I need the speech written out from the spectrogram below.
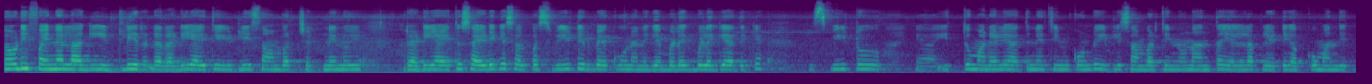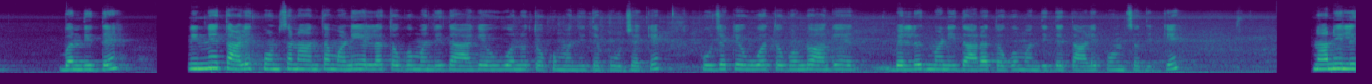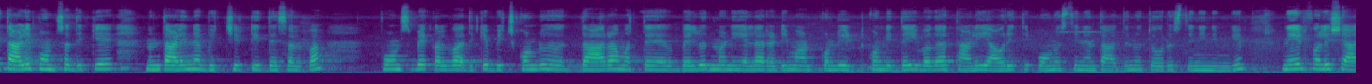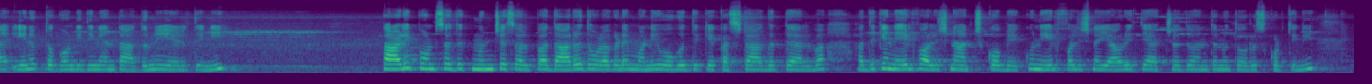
ನೋಡಿ ಫೈನಲ್ ಆಗಿ ಇಡ್ಲಿ ರೆಡಿ ಆಯಿತು. ಇಡ್ಲಿ, ಸಾಂಬಾರು, ಚಟ್ನಿನೂ ರೆಡಿ ಆಯಿತು. ಸೈಡಿಗೆ ಸ್ವಲ್ಪ ಸ್ವೀಟ್ ಇರಬೇಕು ನನಗೆ. ಬೆಳಗ್ಗೆ ಬೆಳಗ್ಗೆ ಅದಕ್ಕೆ ಸ್ವೀಟು ಇತ್ತು ಮನೇಲಿ ಅದನ್ನೇ ತಿನ್ಕೊಂಡು ಇಡ್ಲಿ ಸಾಂಬಾರು ತಿನ್ನೋಣ ಅಂತ ಎಲ್ಲ ಪ್ಲೇಟಿಗೆ ಹಾಕ್ಕೊಂಬಂದಿ, ಬಂದಿದ್ದೆ. ನಿನ್ನೆ ತಾಳಿಗೆ ಪೋಣಿಸೋಣ ಅಂತ ಮಣಿ ಎಲ್ಲ ತೊಗೊಂಬಂದಿದ್ದೆ, ಹಾಗೆ ಹೂವನ್ನು ತೊಗೊಂಬಂದಿದ್ದೆ ಪೂಜೆಗೆ ಪೂಜೆಗೆ ಹೂವು ತೊಗೊಂಡು ಹಾಗೆ ಬೆಲ್ಲದ ಮಣಿ, ದಾರ ತೊಗೊಂಬಂದಿದ್ದೆ ತಾಳಿ ಪೋಣಿಸೋದಕ್ಕೆ. ನಾನು ಇಲ್ಲಿ ತಾಳಿ ಪೋಣಿಸೋದಕ್ಕೆ, ನನ್ನ ತಾಳಿನ ಬಿಚ್ಚಿಟ್ಟಿದ್ದೆ ಸ್ವಲ್ಪ. ಪೋಣಿಸ್ಬೇಕಲ್ವ? ಅದಕ್ಕೆ ಬಿಚ್ಕೊಂಡು ದಾರ ಮತ್ತು ಬೆಲ್ಲದ ಮಣಿ ಎಲ್ಲ ರೆಡಿ ಮಾಡಿಕೊಂಡು ಇಟ್ಕೊಂಡಿದ್ದೆ. ಇವಾಗ ತಾಳಿ ಯಾವ ರೀತಿ ಪೋಣಿಸ್ತೀನಿ ಅಂತ ಅದನ್ನು ತೋರಿಸ್ತೀನಿ ನಿಮಗೆ. ನೇಲ್ ಪಾಲಿಶ್ ಯಾ ಏನಕ್ಕೆ ತೊಗೊಂಡಿದ್ದೀನಿ ಅಂತ ಅದನ್ನು ಹೇಳ್ತೀನಿ. ತಾಳಿ ಪೋಣಿಸೋದಕ್ಕೆ ಮುಂಚೆ ಸ್ವಲ್ಪ ದಾರದ ಒಳಗಡೆ ಮಣಿ ಹೋಗೋದಕ್ಕೆ ಕಷ್ಟ ಆಗುತ್ತೆ ಅಲ್ವಾ? ಅದಕ್ಕೆ ನೇಲ್ ಪಾಲಿಷ್ನ ಹಚ್ಕೋಬೇಕು. ನೇಲ್ ಪಾಲಿಷ್ನ ಯಾವ ರೀತಿ ಹಚ್ಚೋದು ಅಂತಲೂ ತೋರಿಸ್ಕೊಡ್ತೀನಿ.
